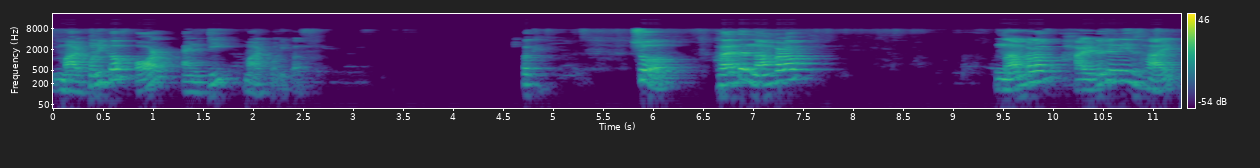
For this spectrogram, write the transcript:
Markovnikov or anti-Markovnikov. Okay. So where the number of number of hydrogen is high,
